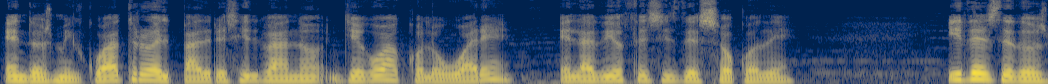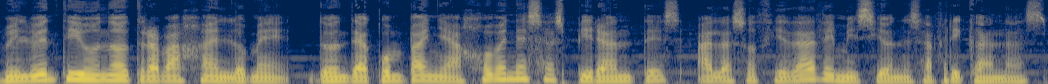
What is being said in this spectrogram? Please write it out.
En 2004, el padre Silvano llegó a Cologuaré, en la diócesis de Socodé, y desde 2021 trabaja en Lomé, donde acompaña a jóvenes aspirantes a la Sociedad de Misiones Africanas.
